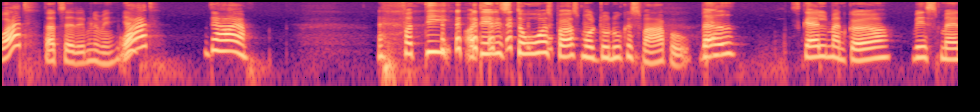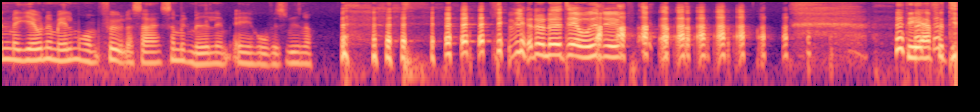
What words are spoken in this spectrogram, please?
What? der har taget et emne med. What? det har jeg. Fordi, og det er det store spørgsmål, du nu kan svare på. Hvad skal man gøre, hvis man med jævne mellemrum føler sig som et medlem af Jehovas vidner? det bliver du nødt til at uddybe. Det er fordi...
